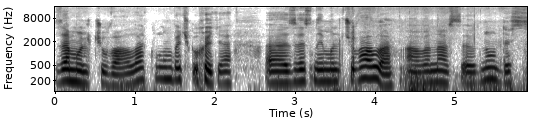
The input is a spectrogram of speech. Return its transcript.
замульчувала клумбочку, хоча з весни мульчувала, а вона все одно десь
